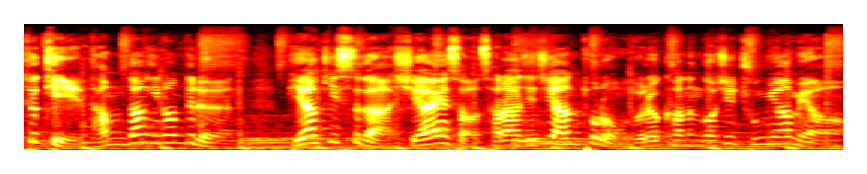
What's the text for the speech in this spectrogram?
특히 담당 인원들은 비아키스가 시야에서 사라지지 않도록 노력하는 것이 중요하며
